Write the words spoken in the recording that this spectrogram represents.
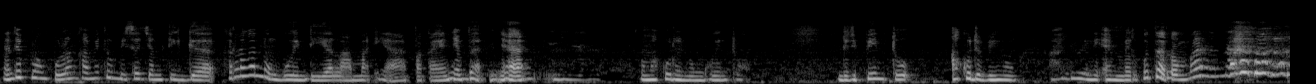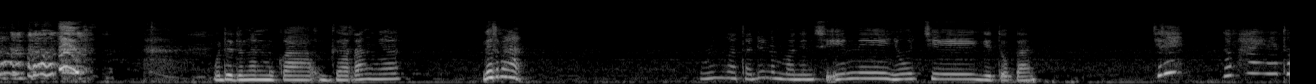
Nanti pulang-pulang kami tuh bisa jam 3 karena kan nungguin dia lama ya pakaiannya banyak. Mamaku udah nungguin tuh. Udah di pintu. Aku udah bingung aduh ini emberku taruh mana? Udah dengan muka garangnya. Dari mana enggak tadi nemenin si ini nyuci gitu kan. Jadi ngapain itu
